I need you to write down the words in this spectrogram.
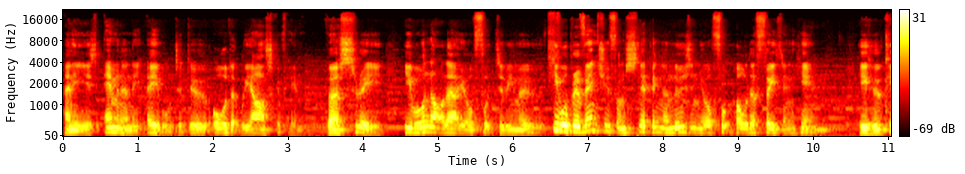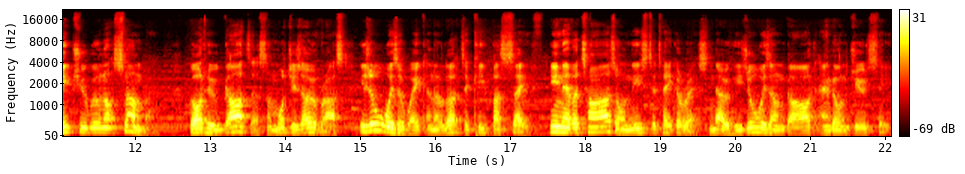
and he is eminently able to do all that we ask of him. Verse 3 He will not allow your foot to be moved. He will prevent you from slipping and losing your foothold of faith in him. He who keeps you will not slumber. God, who guards us and watches over us, is always awake and alert to keep us safe. He never tires or needs to take a rest. No, he's always on guard and on duty.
